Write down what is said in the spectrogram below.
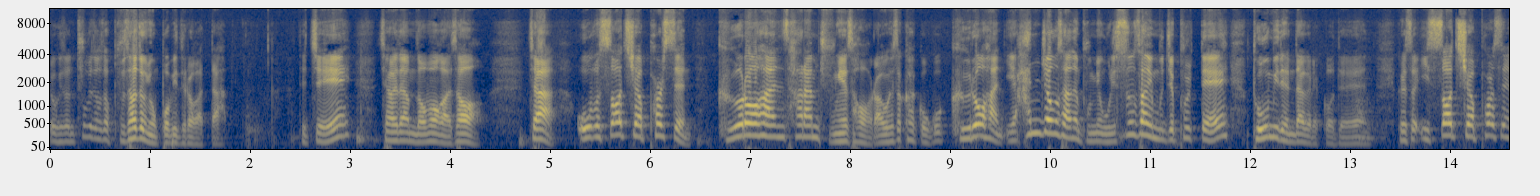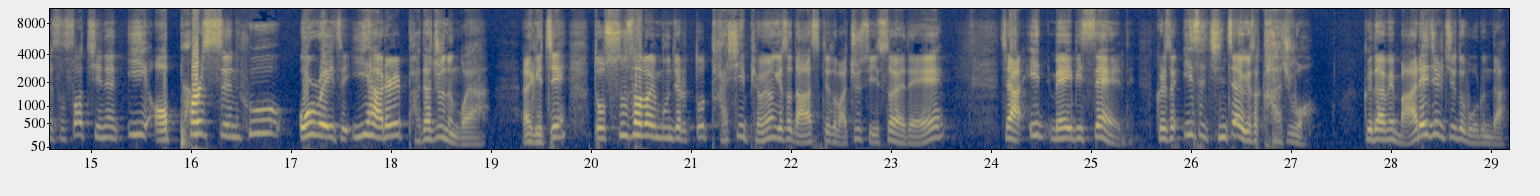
여기서는 to 부정사 부사적 용법이 들어갔다 됐지? 자, 그다음 넘어가서 자, of such a person 그러한 사람 중에서 라고 해석할 거고 그러한 이 한정사는 분명 우리 순서의 문제 풀 때 도움이 된다 그랬거든. 그래서 이 such a person에서 such는 이 a person who always 이하를 받아주는 거야. 알겠지? 또 순서의 문제를 또 다시 변형해서 나왔을 때도 맞출 수 있어야 돼. 자, it may be said. 그래서 it은 진짜 여기서 가주어. 그 다음에 말해질지도 모른다.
